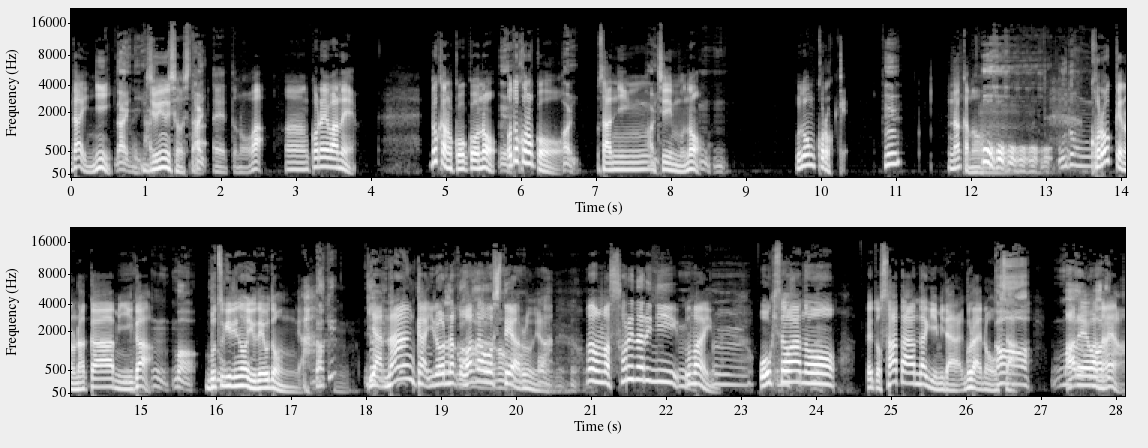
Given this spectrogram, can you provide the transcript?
第2位。第2位。はい準優勝した、はいえっとのは、うん、これはね、どっかの高校のええ男の子はい。3人チームのうどんコロッケ。え？中の。コロッケの中身が。ぶつ切りのゆでうどんや。だけ？いや、なんかいろんな技をしてあるんや。まあまあ、それなりにうまい。ん。大きさはあの、えっと、サーターアンダギーみたいなぐらいの大きさ。あーまあれは何や？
